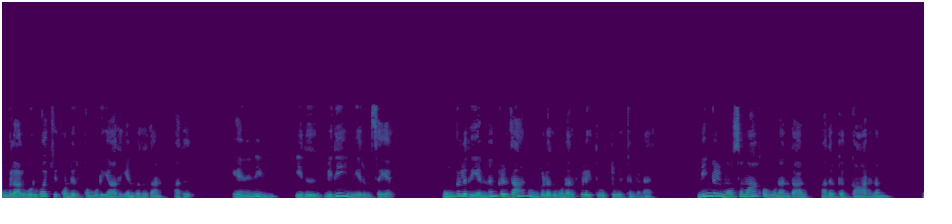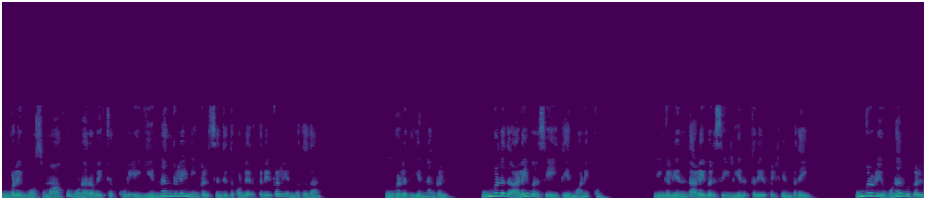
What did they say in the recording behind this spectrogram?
உங்களால் உருவாக்கி கொண்டிருக்க முடியாது என்பதுதான் அது. ஏனெனில் இது விதியை மீறும் செயல். உங்களது எண்ணங்கள் தான் உங்களது உணர்வுகளை தோற்றுவிக்கின்றன நீங்கள் மோசமாக உணர்ந்தால் அதற்கு காரணம் உங்களை மோசமாக உணர வைக்கக்கூடிய எண்ணங்களை நீங்கள் சிந்தித்துக் கொண்டிருக்கிறீர்கள் என்பதுதான். உங்களது எண்ணங்கள் உங்களது அலைவரிசையை தீர்மானிக்கும். நீங்கள் எந்த அலைவரிசையில் இருக்கிறீர்கள் என்பதை உங்களுடைய உணர்வுகள்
